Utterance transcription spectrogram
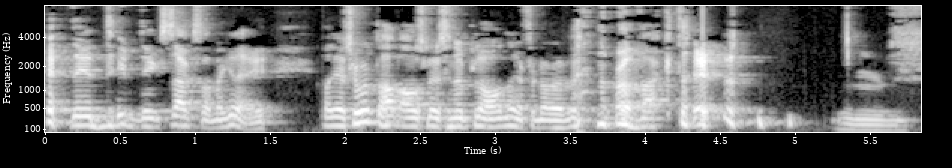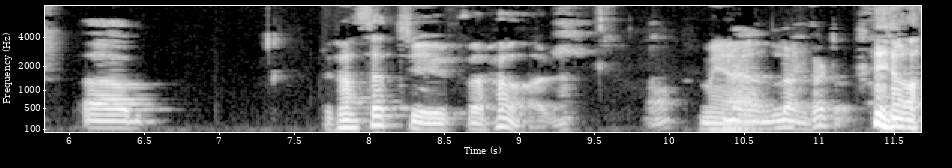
Det, är, det, är exakt samma grej. Fast jag tror inte han avslöjar sina planer för några, några vakter. Mm. Uh, han sätts ju i förhör. Ja, med, med en lögndetektor. ja.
